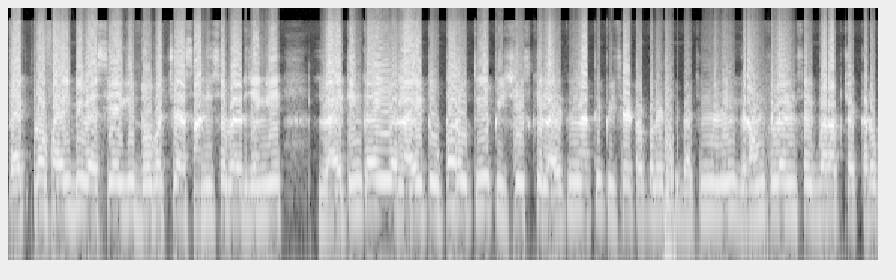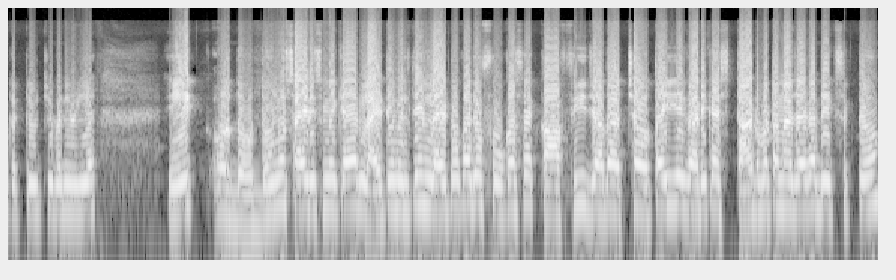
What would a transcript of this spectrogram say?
बैक प्रोफ़ाइल भी वैसी आएगी, दो बच्चे आसानी से बैठ जाएँगे। लाइटिंग का ये लाइट ऊपर होती है, पीछे इसकी लाइट नहीं आती, पीछे ट्रिपल एट की बैचिंग मिल जाएगी ग्राउंड क्लियरेंस एक बार आप चेक करो कितनी ऊँची बनी हुई है। एक और दो, दोनों साइड इसमें क्या है लाइटें मिलती हैं। लाइटों का जो फोकस है, काफ़ी ज़्यादा अच्छा होता है। ये गाड़ी का स्टार्ट बटन आ जाएगा, देख सकते हो।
